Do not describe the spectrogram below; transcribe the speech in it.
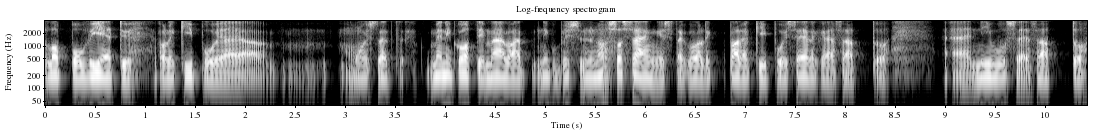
loppuun viety, oli kipuja ja muistan, että meni kotiin, mä en vaan niin pystynyt noussa sängystä, kun oli paljon kipui selkää sattuu, nivuseen sattuu,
